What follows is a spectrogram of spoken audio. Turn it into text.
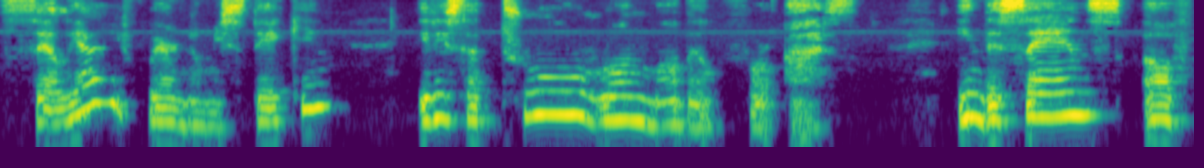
Celia, if we are not mistaken, it is a true role model for us in the sense of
